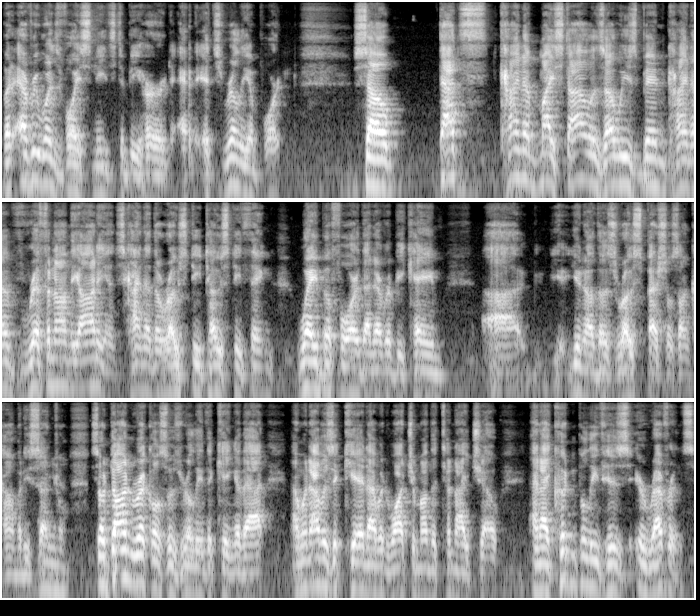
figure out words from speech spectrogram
But everyone's voice needs to be heard and it's really important. So that's kind of my style has always been kind of riffing on the audience kind of the roasty toasty thing way before that ever became uh, you know those roast specials on Comedy oh, Central. Yeah. So Don Rickles was really the king of that. And when I was a kid, I would watch him on the Tonight Show, and I couldn't believe his irreverence.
